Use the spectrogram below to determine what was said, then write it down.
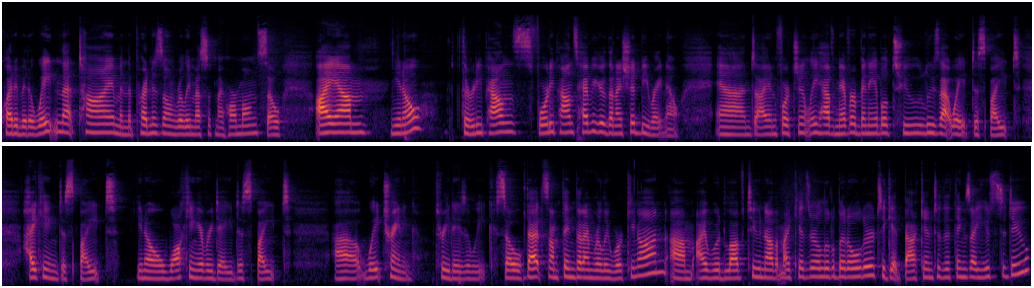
quite a bit of weight in that time and the prednisone really messed with my hormones. So I am, you know, 30 pounds, 40 pounds heavier than I should be right now. And I unfortunately have never been able to lose that weight despite hiking, despite, you know, walking every day, despite uh, weight training three days a week. So that's something that I'm really working on. Um, I would love to, now that my kids are a little bit older, to get back into the things I used to do,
